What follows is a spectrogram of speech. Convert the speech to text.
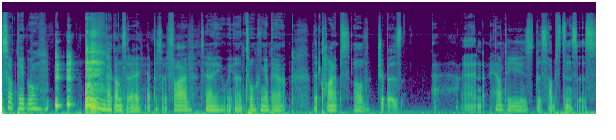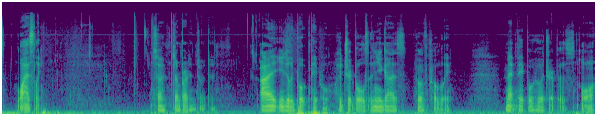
What's up, people? Back on today, episode 5. Today we are talking about the types of trippers and how to use the substances wisely. So, jump right into it, dude. I usually put people who trip balls and you guys who have probably met people who are trippers or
